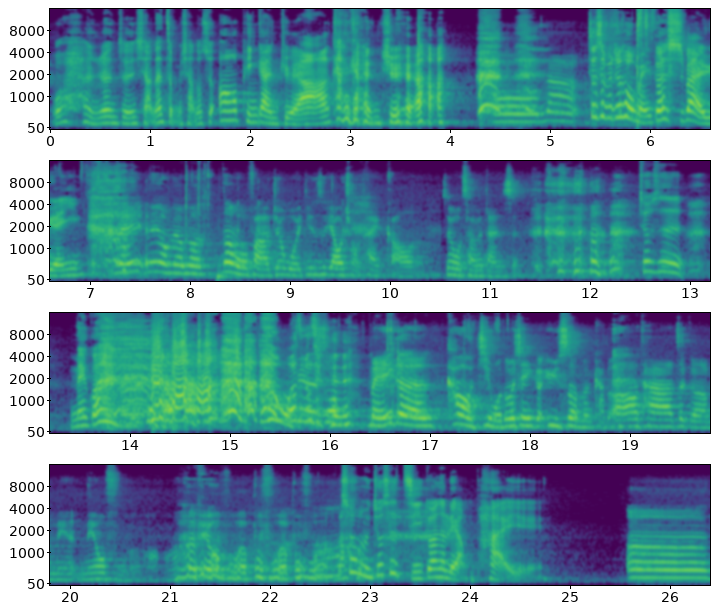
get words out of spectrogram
我很认真想，但怎么想都是哦，凭感觉啊，看感觉啊，哦，那这是不是就是我每一段失败的原因？没没有没有没有，那我反而觉得我一定是要求太高了，所以我才会单身。就是没关系，我变成说每一个人靠近，我都会先一个预设门槛，说啊，他这个没有没有符合哦，没有符合，不符合，不符合。然后所以我们就是极端的两派耶。嗯、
